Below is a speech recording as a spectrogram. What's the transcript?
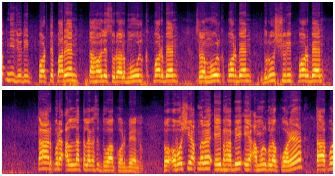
আপনি যদি পড়তে পারেন, তাহলে সুরাল মুল্ক পড়বেন, সুরা মুল্ক পড়বেন দুরুজ শরীফ পড়বেন, তারপরে আল্লাহ তালার কাছে দোয়া করবেন। তো অবশ্যই আপনারা এইভাবে এই আমলগুলো করে তারপর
